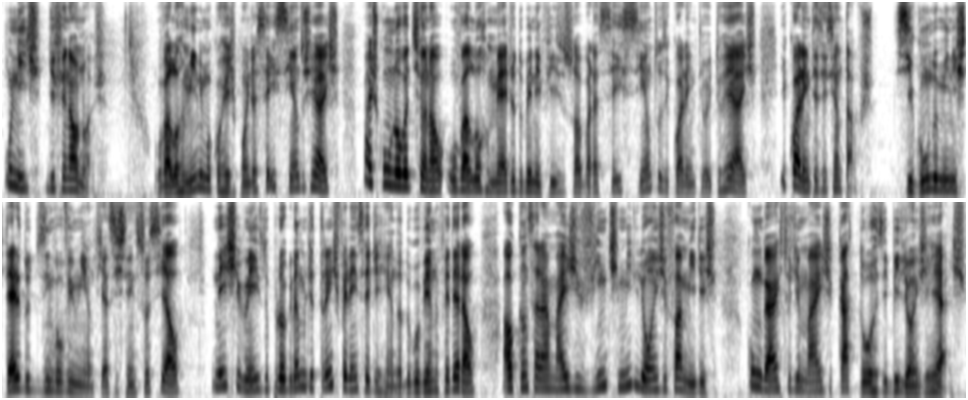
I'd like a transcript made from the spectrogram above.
o NIS, de final 9. O valor mínimo corresponde a 600 reais, mas com um novo adicional, o valor médio do benefício sobe para R$ 648,46. Segundo o Ministério do Desenvolvimento e Assistência Social, neste mês o programa de transferência de renda do governo federal alcançará mais de 20 milhões de famílias, com um gasto de mais de 14 bilhões de reais.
